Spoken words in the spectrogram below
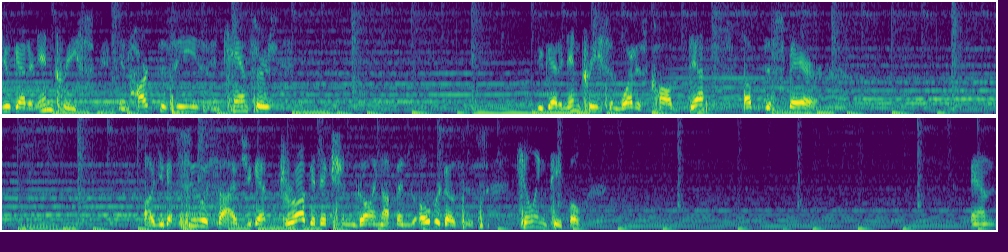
you get an increase in heart disease and cancers. You get an increase in what is called deaths of despair. Uh, you get suicides, you get drug addiction going up, and overdoses killing people. And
